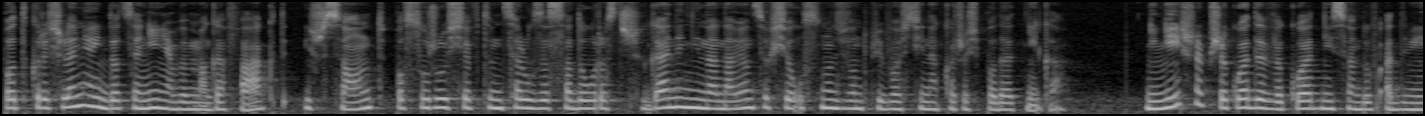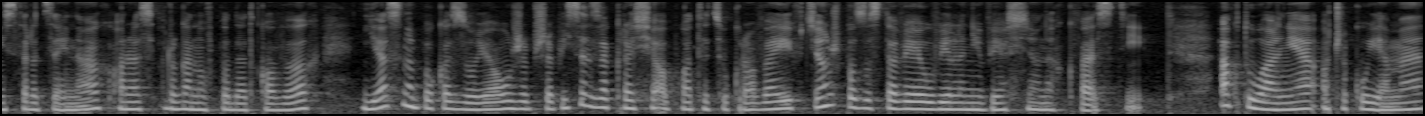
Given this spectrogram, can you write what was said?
Podkreślenia i docenienia wymaga fakt, iż sąd posłużył się w tym celu zasadą rozstrzygania nie nadających się usunąć wątpliwości na korzyść podatnika. Niniejsze przykłady wykładni sądów administracyjnych oraz organów podatkowych jasno pokazują, że przepisy w zakresie opłaty cukrowej wciąż pozostawiają wiele niewyjaśnionych kwestii. Aktualnie oczekujemy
